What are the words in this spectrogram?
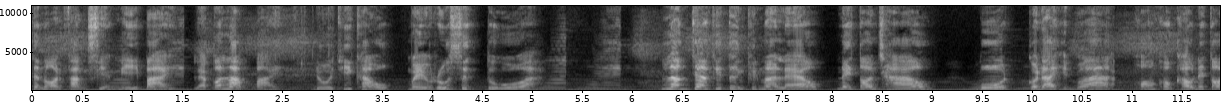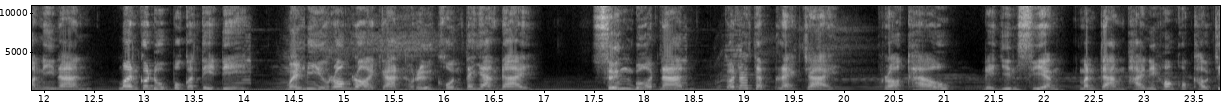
จะนอนฟังเสียงนี้ไปแล้วก็หลับไป โดยที่เขาไม่รู้สึกตัว หลังจากที่ตื่นขึ้นมาแล้ว ในตอนเช้า โบ๊ทก็ได้เห็นว่าห้องของเขาในตอนนี้นั้น มันก็ดูปกติดี ไม่มีร่องรอยการรื้อค้นแต่อย่างใด ซึ่งโบ๊ทนั้นก็ได้แต่แปลกใจ เพราะเขาได้ยินเสียงมันดังภายในห้องของเขาจ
